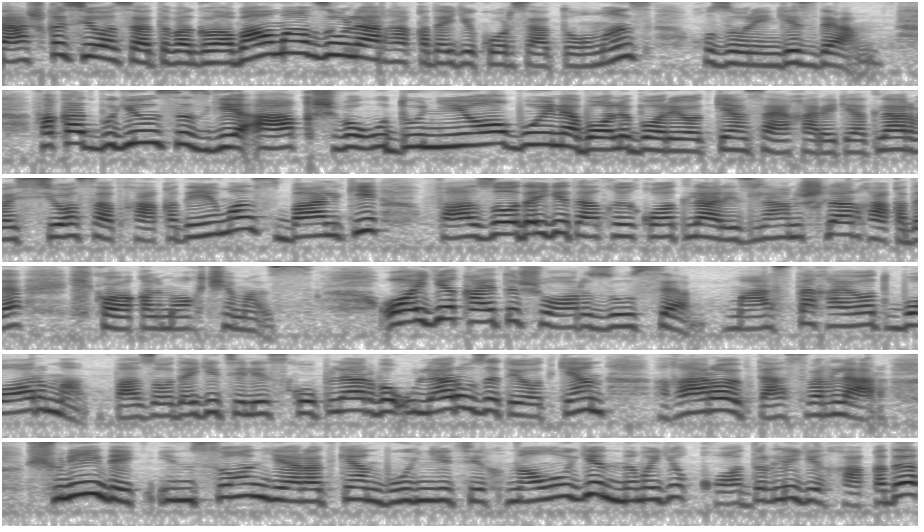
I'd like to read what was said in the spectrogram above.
tashqi siyosati va global mavzular haqidagi ko'rsatuvimiz huzuringizda. Faqat bugun sizga aqsh va u dunyo bo'ylab olib borayotgan sa'y harakatlar va siyosat haqida emas balki fazodagi tadqiqotlar izlanishlar haqida hikoya qilmoqchimiz. Oyga qaytish orzusi marsda hayot bormi fazodagi teleskoplar va ular uzatayotgan g'aroyib tasvirlar. Shuningdek inson yaratgan bugungi texnologiya nimaga qodirligi haqida haqida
